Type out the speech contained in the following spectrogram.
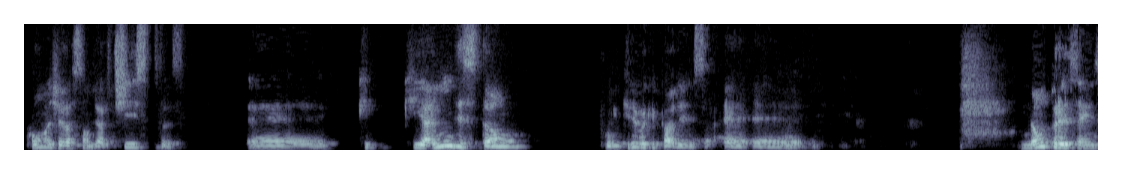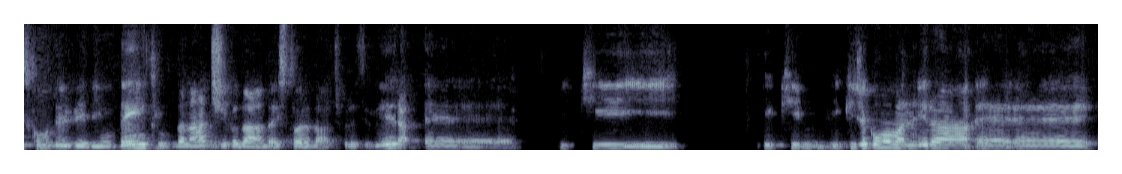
com uma geração de artistas é, que, que ainda estão, por incrível que pareça, é, é, não presentes como deveriam dentro da narrativa da, da história da arte brasileira é, e que e que, e que de alguma maneira é, é,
